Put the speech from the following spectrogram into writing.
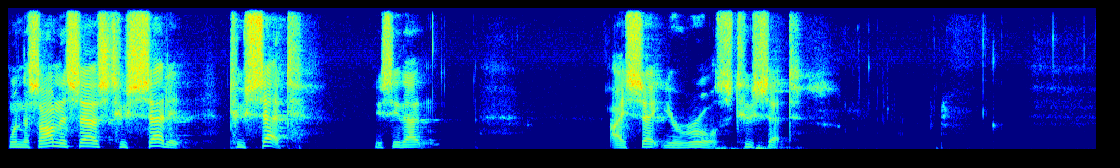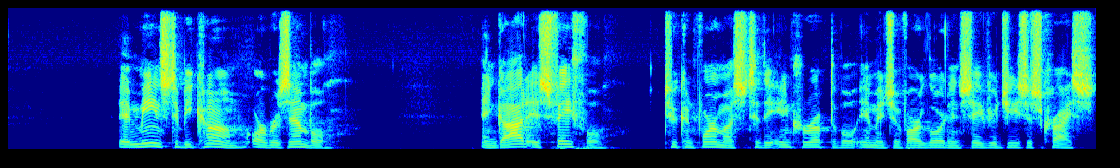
When the psalmist says to set it, to set, you see that? I set your rules, to set. It means to become or resemble. And God is faithful to conform us to the incorruptible image of our Lord and Savior Jesus Christ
